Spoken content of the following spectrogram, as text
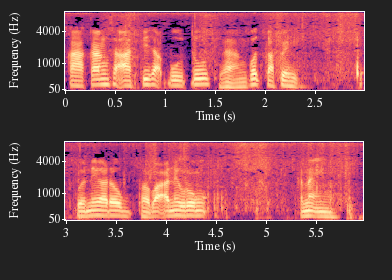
kakang saat di sak putu diangkut kabeh. Bone karo bapakane urung kena ini.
